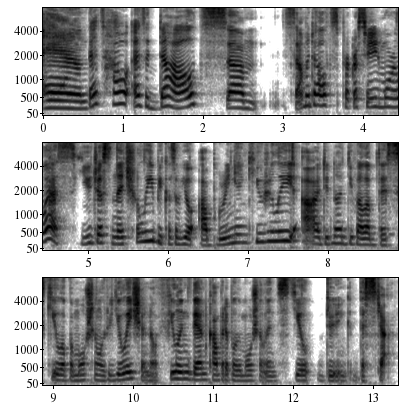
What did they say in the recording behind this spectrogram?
and that's how as adults um, some adults procrastinate more or less. You just naturally, because of your upbringing, usually uh, did not develop the skill of emotional regulation, of feeling the uncomfortable emotion and still doing the stuff.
